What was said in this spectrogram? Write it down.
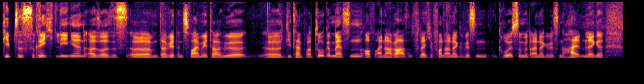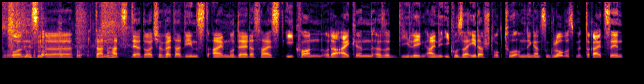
gibt es Richtlinien, also das, ähm, da wird in zwei Meter Höhe äh, die Temperatur gemessen auf einer Rasenfläche von einer gewissen Größe mit einer gewissen Halmlänge. Und äh, dann hat der deutsche Wetterdienst ein Modell, das heißt Icon oder Icon, also die legen eine Icosaeder-Struktur um den ganzen Globus mit 13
